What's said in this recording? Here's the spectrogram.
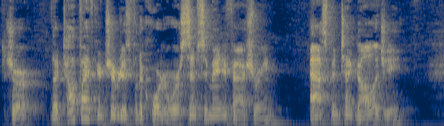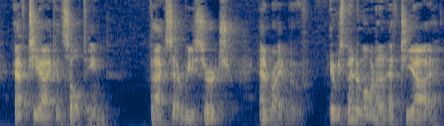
Sure. The top five contributors for the quarter were Simpson Manufacturing, Aspen Technology, FTI Consulting, FactSet Research, and Rightmove. If we spend a moment on FTI,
